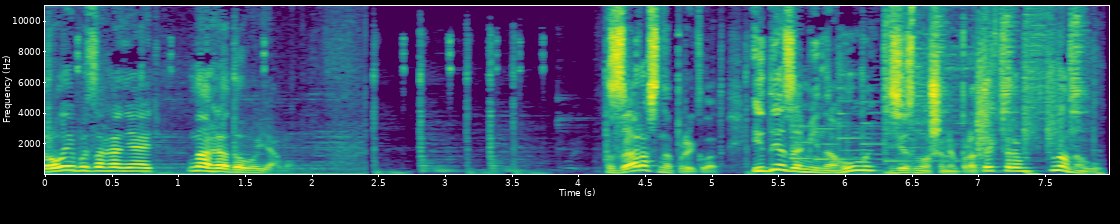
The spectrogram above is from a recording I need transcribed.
тролейбус заганяють на глядову яму. Зараз, наприклад, іде заміна гуми зі зношеним протектором на нову.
